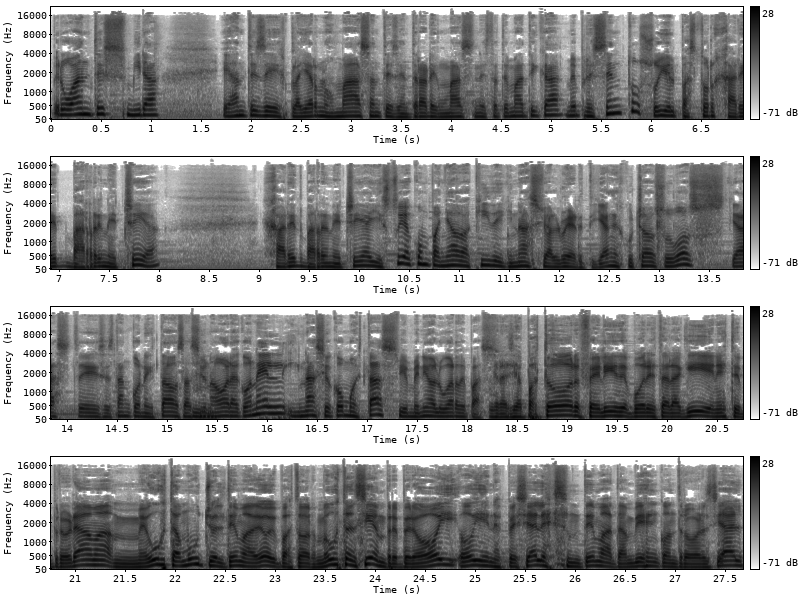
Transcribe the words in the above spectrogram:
pero antes, mira, eh, antes de explayarnos más, antes de entrar en más en esta temática, me presento, soy el pastor Jared Barrenechea, Jared Barrenechea y estoy acompañado aquí de Ignacio Alberti. Ya han escuchado su voz, ya ustedes están conectados hace una mm. hora con él. Ignacio, ¿cómo estás? Bienvenido al lugar de paz. Gracias, pastor. Feliz de poder estar aquí en este programa. Me gusta mucho el tema de hoy, pastor. Me gustan siempre, pero hoy, hoy en especial es un tema también controversial.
